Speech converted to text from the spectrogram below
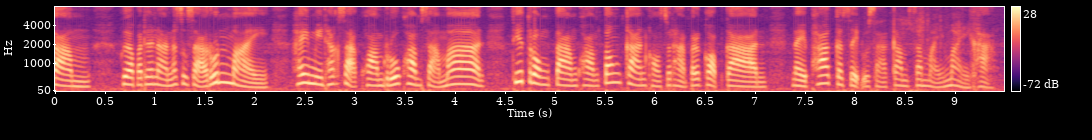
กรรม เพื่อพัฒนานักศึกษารุ่นใหม่ ให้มีทักษะความรู้ความสามารถ ที่ตรงตามความต้องการของสถานประกอบการ ในภาคเกษตรอุตสาหกรรมสมัยใหม่ค่ะ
